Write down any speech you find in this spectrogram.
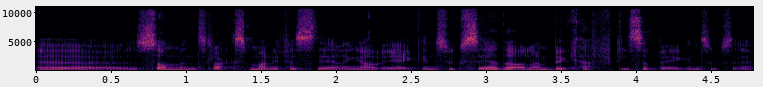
eh, som en slags manifestering av egen suksess, da, eller en bekreftelse på egen suksess.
